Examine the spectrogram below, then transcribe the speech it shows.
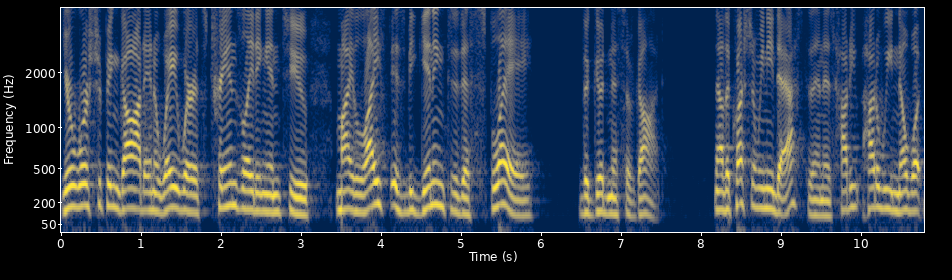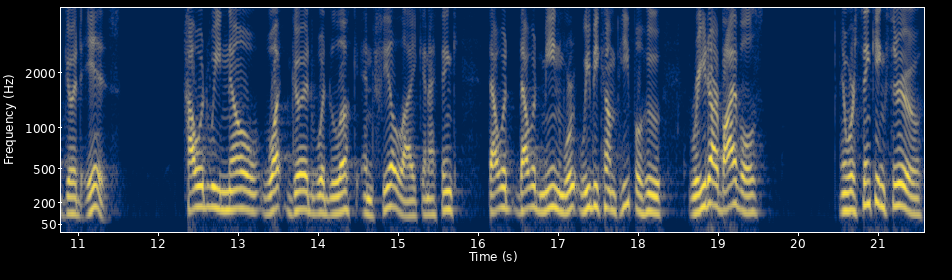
You're worshiping God in a way where it's translating into my life is beginning to display the goodness of God. Now, the question we need to ask then is how do, you, how do we know what good is? How would we know what good would look and feel like? And I think that would, that would mean we become people who read our Bibles and we're thinking through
